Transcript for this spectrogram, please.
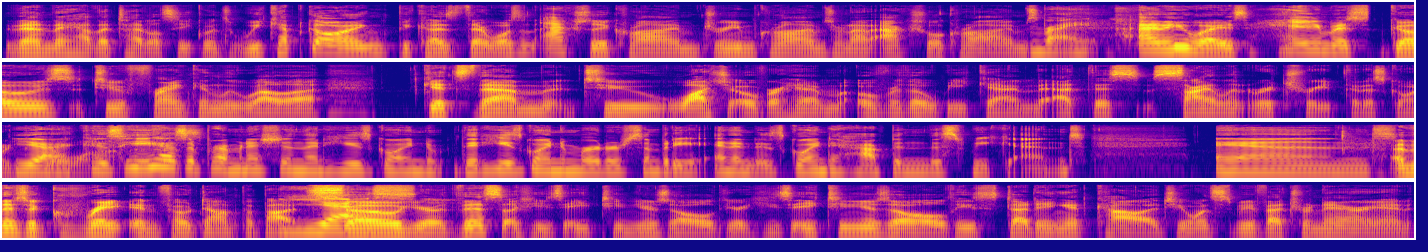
then they have the title sequence. We kept going because there wasn't actually a crime. Dream crimes are not actual crimes. right. Anyways, Hamish goes to Frank and Luella, gets them to watch over him over the weekend at this silent retreat that is going to Yeah, because he has a premonition that he's going to that he's going to murder somebody, and it is going to happen this weekend. And And there's a great info dump about Yes. so you're this he's 18 years old. You're he's 18 years old. He's studying at college. He wants to be a veterinarian.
